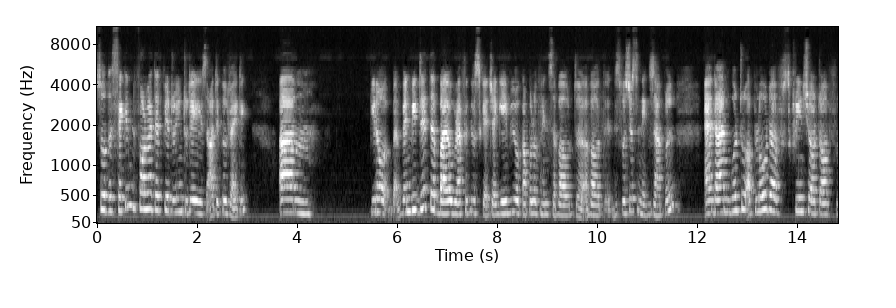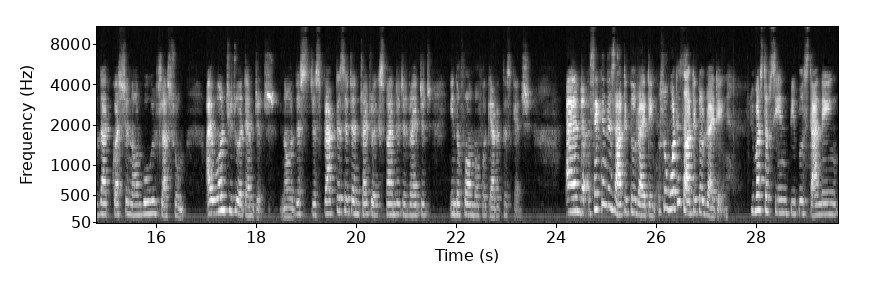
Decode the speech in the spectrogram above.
So the second format that we are doing today is article writing. Um, you know, when we did the biographical sketch, I gave you a couple of hints about uh, about this was just an example, and I'm going to upload a screenshot of that question on Google Classroom. I want you to attempt it. You know, just just practice it and try to expand it and write it in the form of a character sketch. And second is article writing. So what is article writing? You must have seen people standing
